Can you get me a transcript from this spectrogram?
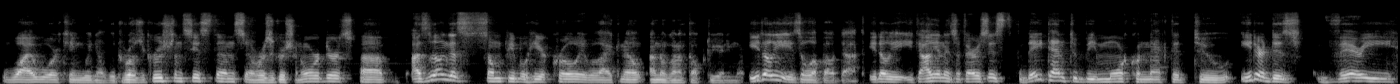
while working with you know, with Rosicrucian systems and Rosicrucian orders. Uh, as long as some people hear Crowley were like, no, I'm not going to talk to you anymore. Italy is all about that. Italy, Italian esotericists, they tend to be more connected to either this very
